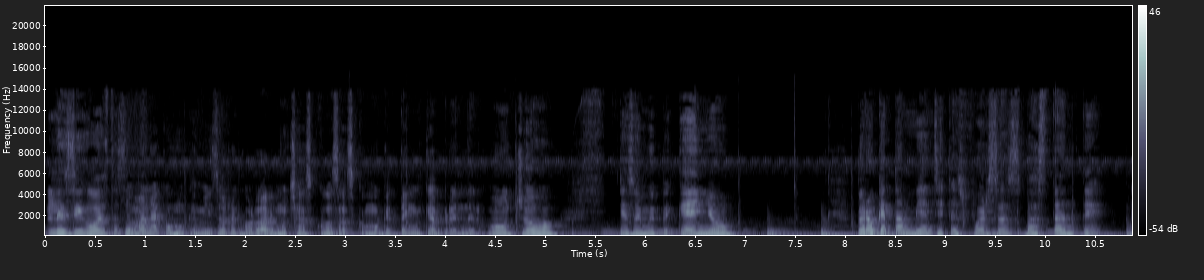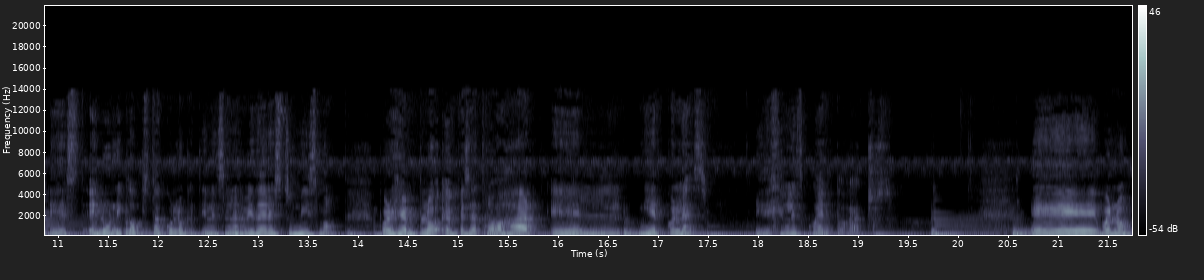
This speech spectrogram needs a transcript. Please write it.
les digo, esta semana como que me hizo recordar muchas cosas, como que tengo que aprender mucho, que soy muy pequeño, pero que también si te esfuerzas bastante, es, el único obstáculo que tienes en la vida eres tú mismo. Por ejemplo, empecé a trabajar el miércoles y déjenles cuento, gachos. Eh, bueno,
